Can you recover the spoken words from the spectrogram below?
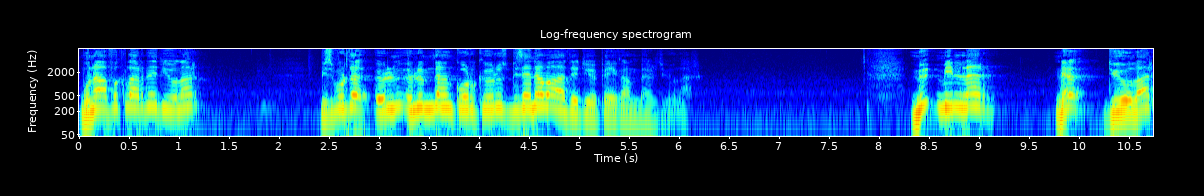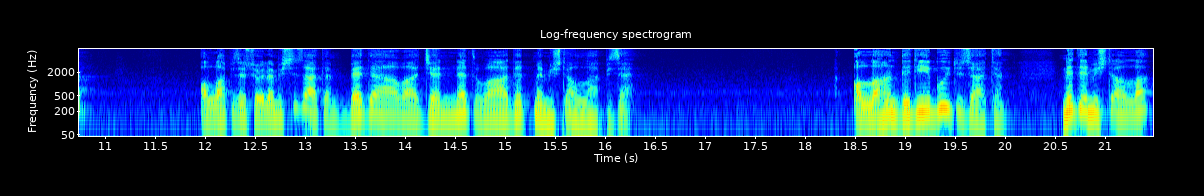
Münafıklar ne diyorlar? Biz burada ölüm, ölümden korkuyoruz, bize ne vaat ediyor peygamber diyorlar. Müminler ne diyorlar? Allah bize söylemişti zaten. Bedava cennet vaat etmemişti Allah bize. Allah'ın dediği buydu zaten. Ne demişti Allah?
